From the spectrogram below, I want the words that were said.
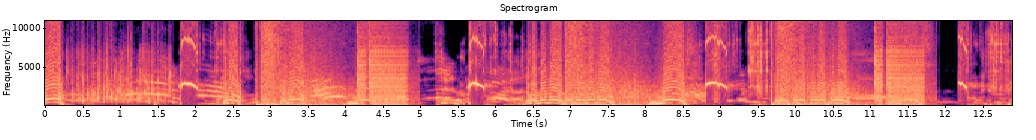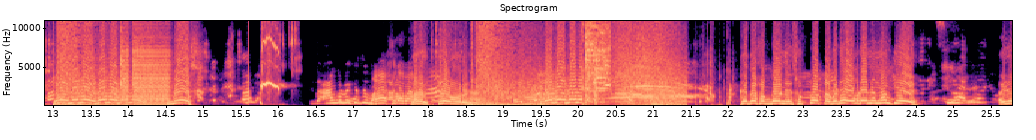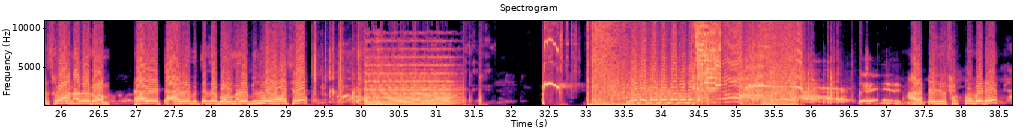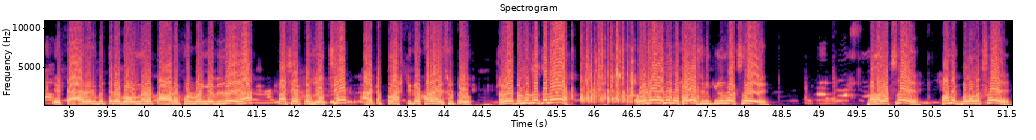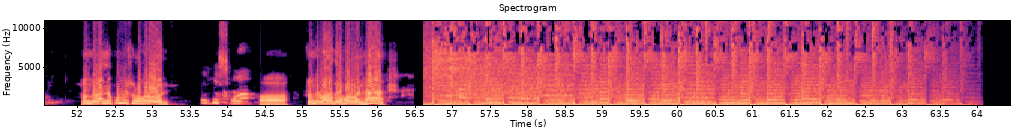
মারেন ছেড়ে মারেন হ্যাঁ যাব যাব যে দর্শক দেখুন এই ছোট্ট একটা ভিডিও ওটার নাম কি এই যে সুহানা বেগম হ্যাঁ এই টায়ারের ভিতরে বল মেরে বিজয় হয়েছে যাব যাব যাব যাব আরেকটা এই যে ছোট্ট বেডে এই টায়ারের ভিতরে বল মেরে টায়ারের ফুল ভাঙে বিজয় হ্যাঁ পাশে একটা জগছে আর একটা প্লাস্টিকের খরা এই ছোট সবাই একটা জোর চলে কিরম লাগছে? ভালো লাগছে? অনেক ভালো লাগছে। সুন্দর কোন সুন্দর ভালো করে পড়বেন হ্যাঁ?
